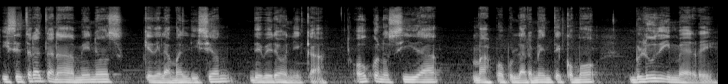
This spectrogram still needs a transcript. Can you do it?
y se trata nada menos que de la maldición de Verónica, o conocida más popularmente como Bloody Mary.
